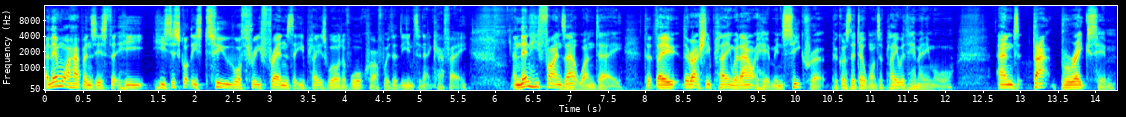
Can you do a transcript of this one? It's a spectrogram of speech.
And then what happens is that he he's just got these two or three friends that he plays World of Warcraft with at the internet cafe. And then he finds out one day that they, they're actually playing without him in secret because they don't want to play with him anymore. And that breaks him.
